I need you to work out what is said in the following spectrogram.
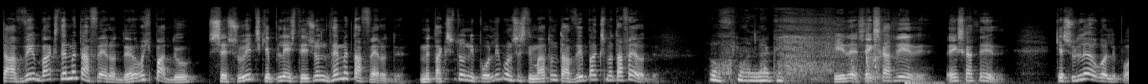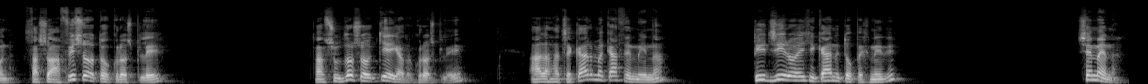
Τα V-Bucks δεν μεταφέρονται, όχι παντού. Σε Switch και PlayStation δεν μεταφέρονται. Μεταξύ των υπολείπων συστημάτων τα V-Bucks μεταφέρονται. Ωχ, μαλάκα. Είδες, έχεις χαθεί ήδη. Έχεις χαθεί ήδη. Και σου λέω εγώ λοιπόν, θα σου αφήσω το crossplay θα σου δώσω ok για το crossplay, αλλά θα τσεκάρουμε κάθε μήνα τι τζίρο έχει κάνει το παιχνίδι σε μένα.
